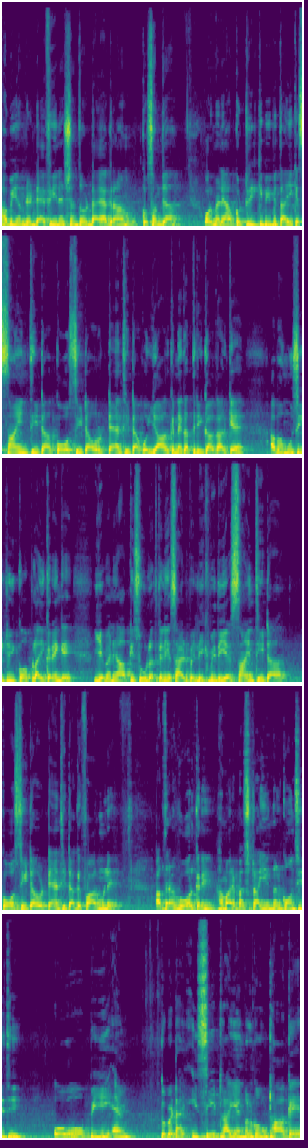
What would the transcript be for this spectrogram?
अभी हमने डेफिनेशंस और डायग्राम को समझा और मैंने आपको ट्रिक भी बताई कि साइन थीटा कोस थीटा और टेन थीटा को याद करने का तरीका कार क्या है। अब हम उसी ट्रिक को अप्लाई करेंगे। ये मैंने आपकी सहूलत के लिए साइड पे लिख भी दिया है साइन थीटा कोस थीटा और टेन थीटा के फार्मूले अब ज़रा गौर करें, हमारे पास ट्राइंगल कौन सी थी? ओ पी एम तो बेटा, इसी ट्राइंगल को उठा के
